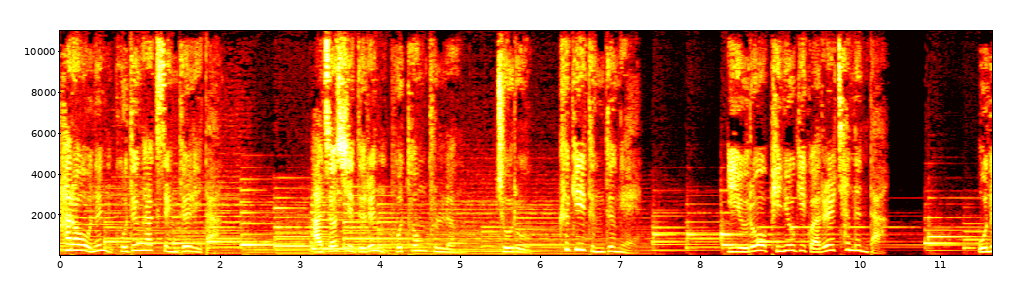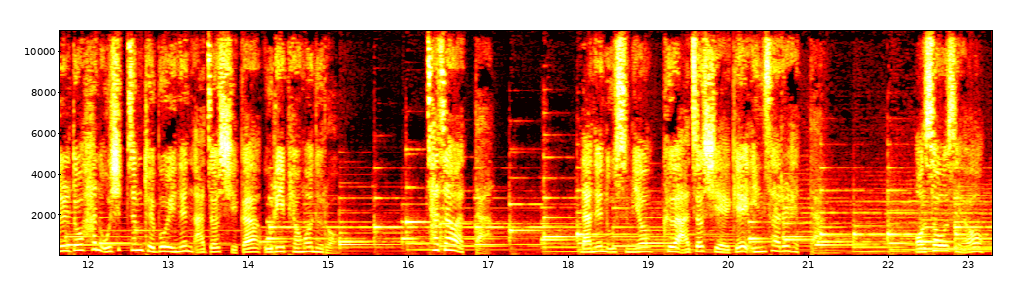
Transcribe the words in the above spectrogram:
하러 오는 고등학생들이다. 아저씨들은 보통 불능, 조루, 크기 등등의 이유로 비뇨기과를 찾는다. 오늘도 한 50쯤 돼 보이는 아저씨가 우리 병원으로 찾아왔다. 나는 웃으며 그 아저씨에게 인사를 했다. 어서 오세요.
